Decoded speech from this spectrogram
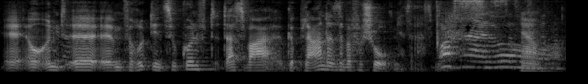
Äh, und Genau. äh, ähm, verrückt in Zukunft, das war geplant, das ist aber verschoben jetzt erstmal. das, was Ja.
